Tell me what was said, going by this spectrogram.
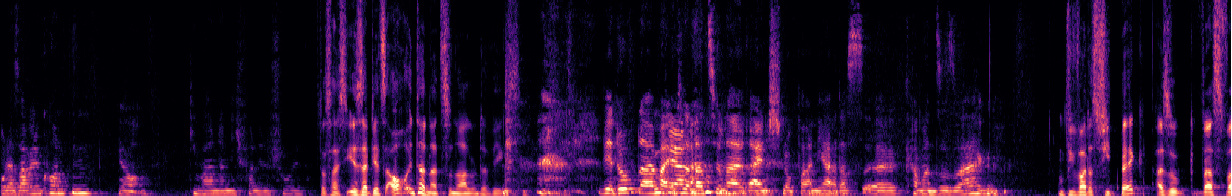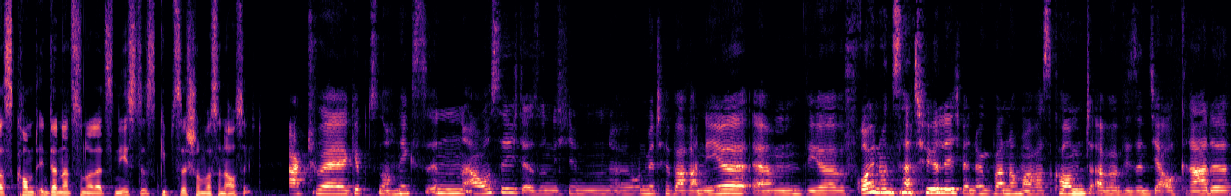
oder sammeln konnten. Ja, die waren dann nicht von den Schulen. Das heißt, ihr seid jetzt auch international unterwegs? wir durften einmal ja. international reinschnuppern, ja, das äh, kann man so sagen. Und wie war das Feedback? Also was, was kommt international als nächstes? Gibt es da schon was in Aussicht? Aktuell gibt es noch nichts in Aussicht, also nicht in äh, unmittelbarer Nähe. Ähm, wir freuen uns natürlich, wenn irgendwann noch mal was kommt, aber wir sind ja auch gerade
